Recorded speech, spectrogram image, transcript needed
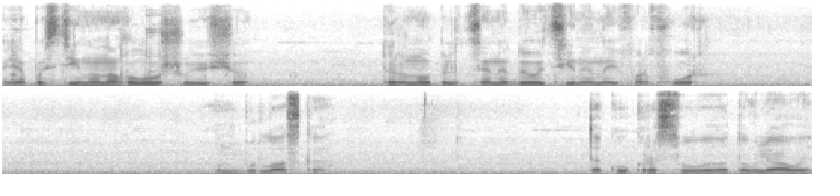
Я постійно наголошую, що Тернопіль це недооцінений фарфор. От, будь ласка, таку красу виготовляли.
